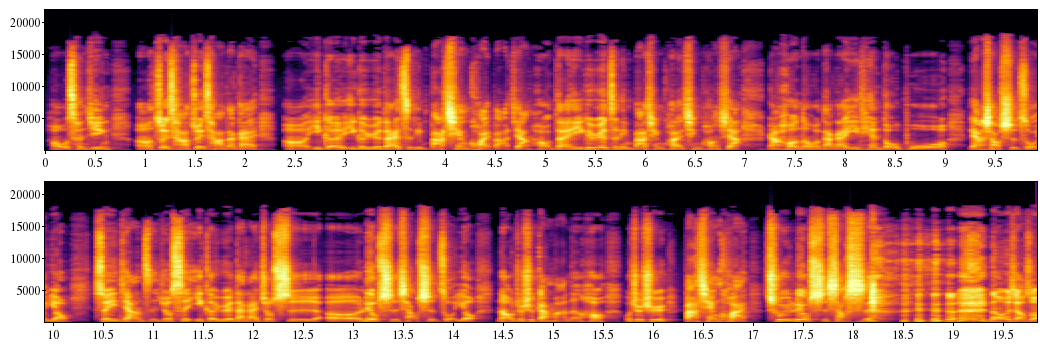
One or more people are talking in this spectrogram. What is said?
好，我曾经呃最差最差大概呃一个一个月大概只领八千块吧，这样好，在一个月只领八千块的情况下，然后呢，我大概一天都播两小时左右，所以这样子就是一个月大概就是呃六十小时左右。那我就去干嘛呢？哈，我就去八千块除以六十小时。那我想说，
